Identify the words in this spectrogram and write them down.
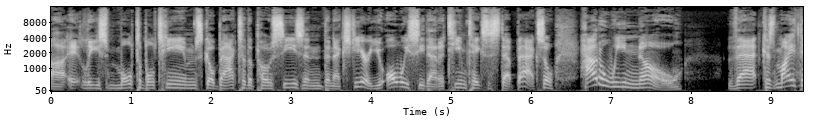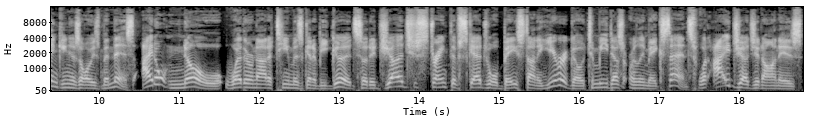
uh, at least multiple teams go back to the postseason the next year. You always see that a team takes a step back. So, how do we know? That because my thinking has always been this I don't know whether or not a team is going to be good. So to judge strength of schedule based on a year ago to me doesn't really make sense. What I judge it on is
